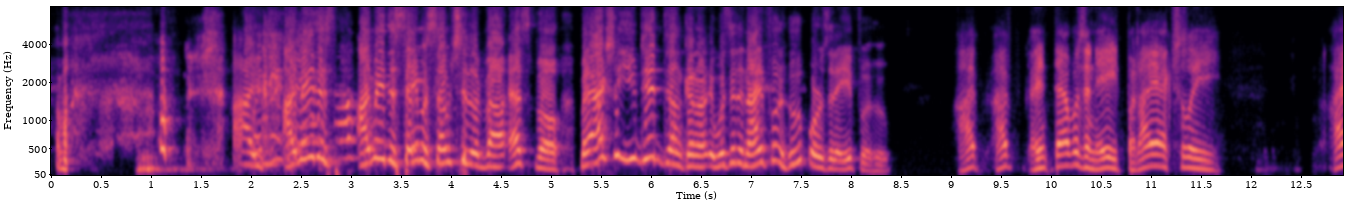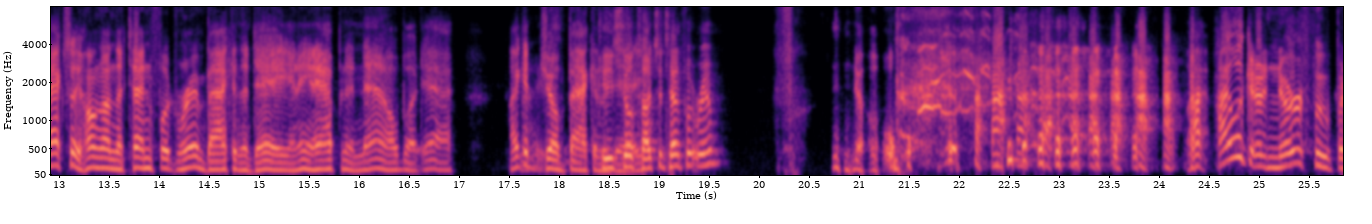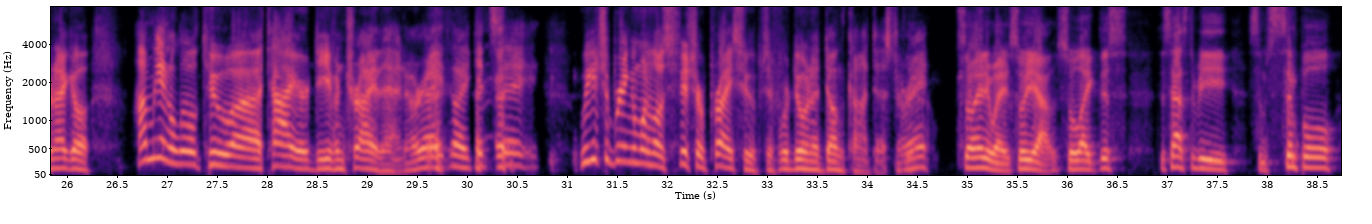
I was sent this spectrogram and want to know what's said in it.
I I made this I made the same assumption about Espo, but actually you did dunk on it. Was it a nine foot hoop or was it an eight foot hoop? I've I've that was an eight, but I actually I actually hung on the ten foot rim back in the day. It ain't happening now, but yeah, I could nice. jump back in. Can you day. still touch a ten foot rim? no. I, I look at a Nerf hoop and I go, I'm getting a little too uh, tired to even try that. All right, like it's a, we should bring in one of those Fisher Price hoops if we're doing a dunk contest. All right. Yeah. So anyway, so yeah, so like this, this has to be some simple,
